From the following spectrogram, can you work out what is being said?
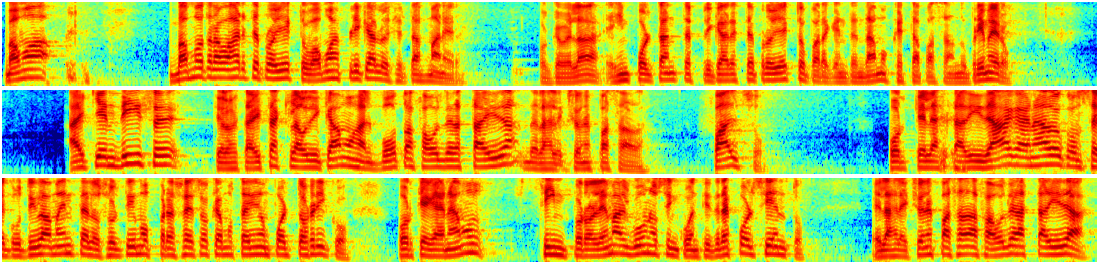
vamos a, vamos a trabajar este proyecto, vamos a explicarlo de ciertas maneras. Porque, ¿verdad? Es importante explicar este proyecto para que entendamos qué está pasando. Primero, hay quien dice que los estadistas claudicamos al voto a favor de la estadidad de las elecciones pasadas. Falso. Porque la estadidad ha ganado consecutivamente los últimos procesos que hemos tenido en Puerto Rico. Porque ganamos sin problema alguno 53% en las elecciones pasadas a favor de la estadidad.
